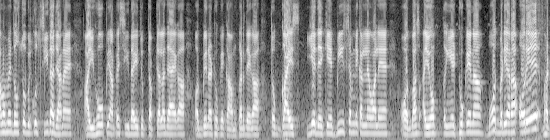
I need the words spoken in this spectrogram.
अब हमें दोस्तों बिल्कुल सीधा जाना है। आई होप यहाँ पे सीधा ही चुपचाप चला जाएगा और बिना ठोके काम कर देगा। तो गाइस ये देखिए, बीच से हम निकलने वाले हैं। और बस आई होप ये ठुके ना। बहुत बढ़िया रहा। और ये भट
